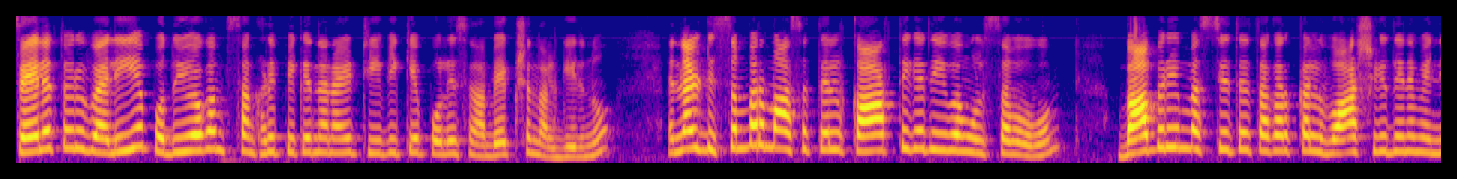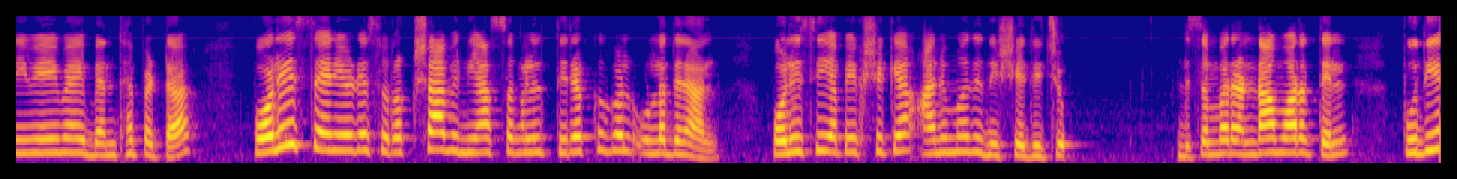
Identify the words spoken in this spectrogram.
സേലത്തൊരു വലിയ പൊതുയോഗം സംഘടിപ്പിക്കുന്നതിനായി ടി വിക്ക് പോലീസ് അപേക്ഷ നൽകിയിരുന്നു. എന്നാൽ ഡിസംബർ മാസത്തിൽ കാർത്തിക ദീപം ഉത്സവവും ബാബരി മസ്ജിദ് തകർക്കൽ വാർഷിക ദിനം എന്നിവയുമായി ബന്ധപ്പെട്ട് പോലീസ് സേനയുടെ സുരക്ഷാ വിന്യാസങ്ങളിൽ തിരക്കുകൾ ഉള്ളതിനാൽ പോലീസ് ഈ അപേക്ഷയ്ക്ക് അനുമതി നിഷേധിച്ചു. ഡിസംബർ രണ്ടാം വാരത്തിൽ പുതിയ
